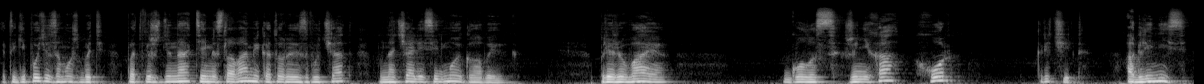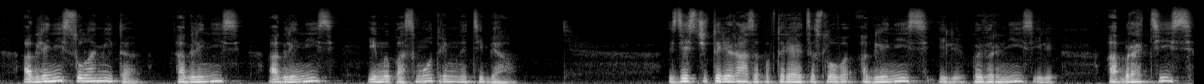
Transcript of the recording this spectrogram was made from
Эта гипотеза может быть подтверждена теми словами, которые звучат в начале седьмой главы. Прерывая голос жениха, хор кричит «Оглянись, оглянись, Суламита, оглянись, оглянись, и мы посмотрим на тебя». Здесь четыре раза повторяется слово «оглянись» или «повернись» или «обратись».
